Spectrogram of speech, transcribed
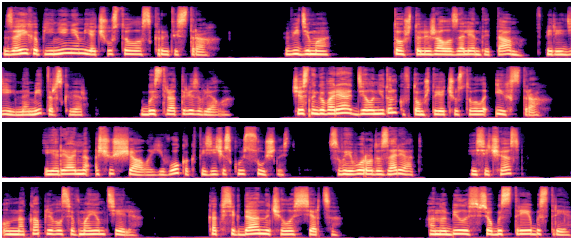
за их опьянением я чувствовала скрытый страх. Видимо, то, что лежало за лентой там, впереди, на Миттерсквер, быстро отрезвляло. Честно говоря, дело не только в том, что я чувствовала их страх. Я реально ощущала его как физическую сущность, своего рода заряд. И сейчас он накапливался в моем теле. Как всегда, началось сердце. Оно билось все быстрее и быстрее,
